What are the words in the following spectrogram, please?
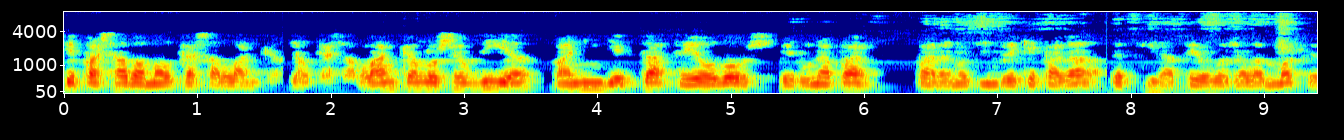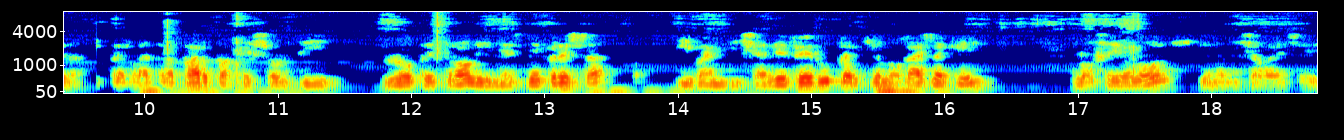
què passava amb el Casablanca. I el Casablanca en el seu dia van injectar CO2 per una part per a no tindre que pagar per tirar CO2 a l'atmosfera i per l'altra part per fer sortir el petroli més de pressa i van deixar de fer-ho perquè el gas aquell, el CO2, que no deixava de ser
